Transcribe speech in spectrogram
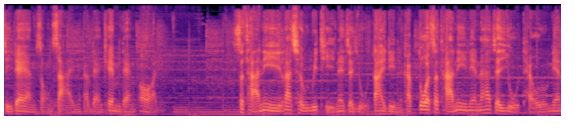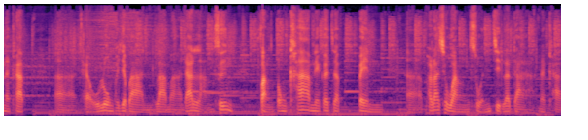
สีแดง 2 สายนะครับแดงเข้มแดงอ่อน สถานีราชวิถีเนี่ยจะอยู่ใต้ดินนะครับ ตัวสถานีเนี่ยน่าจะอยู่แถวเนี่ยนะครับแถวโรงพยาบาลรามาด้านหลัง ซึ่งฝั่งตรงข้ามเนี่ยก็จะเป็นพระราชวังสวนจิตรดานะครับ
